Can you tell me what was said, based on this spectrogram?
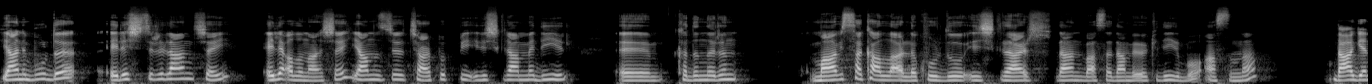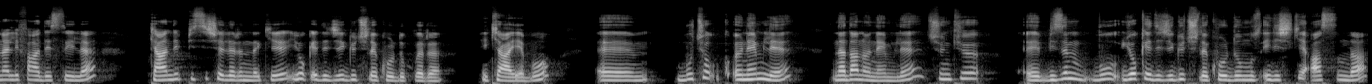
Yani burada eleştirilen şey, ele alınan şey yalnızca çarpık bir ilişkilenme değil, e, kadınların mavi sakallarla kurduğu ilişkilerden bahseden bir öykü değil bu aslında. Daha genel ifadesiyle kendi psişelerindeki yok edici güçle kurdukları hikaye bu. E, bu çok önemli. Neden önemli? Çünkü e, bizim bu yok edici güçle kurduğumuz ilişki aslında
